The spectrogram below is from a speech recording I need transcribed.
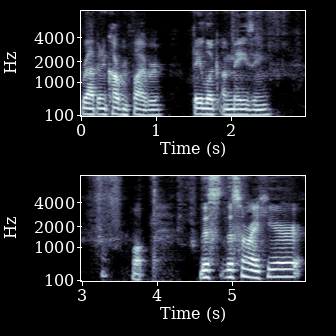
wrap it in carbon fiber. They look amazing. Well, this this one right here,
